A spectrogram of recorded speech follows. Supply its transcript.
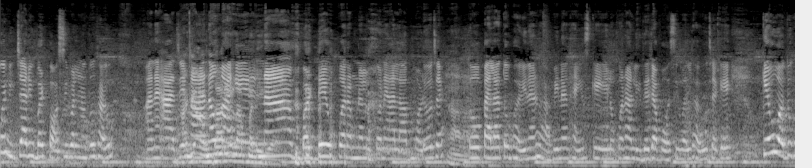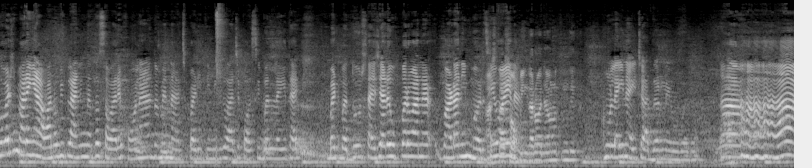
લોકોએ વિચાર્યું બટ પોસિબલ નહોતું થયું. અને આજે માનવ મળી બર્થડે ઉપર અમને લોકોને આ લાભ મળ્યો છે. તો પહેલાં તો ભાઈને ભાભીને થેન્ક્સ કે એ લોકોના લીધે જ આ પોસિબલ થયું છે કે કેવું હતું ખબર છે? મારે અહીંયા આવવાનો બી પ્લાનિંગ નહોતો. સવારે ફોન આવ્યો તો મેં ના જ પડી હતી. મેં કીધું આજે પોસિબલ નહીં થાય. બટ બધું જ થાય. જ્યારે ઉપર વાળાની મરજી હોય ને હું લઈને આવી ચાદર ને એવું બધું. હા હા હા.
